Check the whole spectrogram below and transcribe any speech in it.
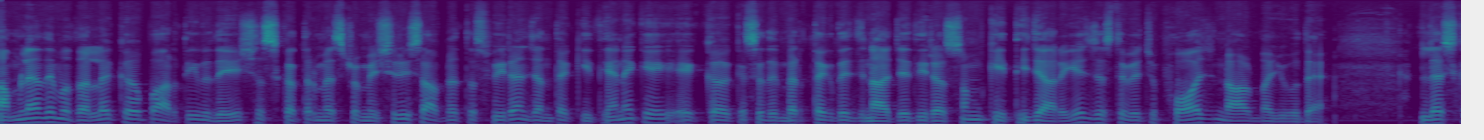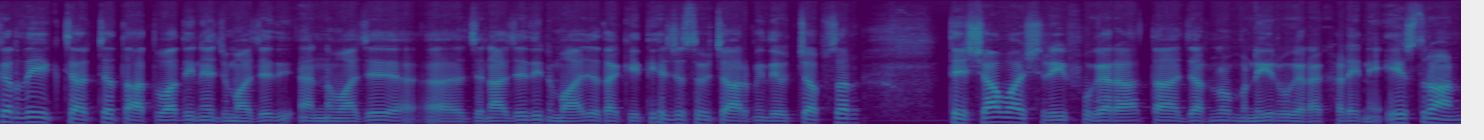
ਹਮਲਿਆਂ ਦੇ ਮੁਤਲਕ ਭਾਰਤੀ ਵਿਦੇਸ਼ ਸਕੱਤਰ ਮਿਸਟਰ ਮਿਸ਼ਰੀ ਸਾਹਿਬ ਨੇ ਤਸਵੀਰਾਂ ਜਨਤਕ ਕੀਤੀਆਂ ਨੇ ਕਿ ਇੱਕ ਕਿਸੇ ਦੇ ਮ੍ਰਿਤਕ ਦੇ ਜਨਾਜ਼ੇ ਦੀ ਰਸਮ ਕੀਤੀ ਜਾ ਰਹੀ ਹੈ, ਜਿਸ ਦੇ ਵਿੱਚ ਫੌਜ ਨਾਲ ਮੌਜੂਦ ਹੈ। ਲਸ਼ਕਰ ਦੇ ਇੱਕ ਚਰਚਿਤ ਆਤਵਾਦੀ ਨੇ ਜਮਾਜੇ ਦੀ ਨਮਾਜ਼ੇ ਜਨਾਜ਼ੇ ਦੀ ਨਮਾਜ਼ ਅਦਾ ਕੀਤੀ ਹੈ, ਜਿਸ ਵਿੱਚ ਆਰਮੀ ਦੇ ਉੱਚ ਅਫਸਰ ਤੇ ਸ਼ਾਹਬਾਜ਼ ਸ਼ਰੀਫ ਵਗੈਰਾ ਤਾਂ ਜਰਨਲ ਮਨੀਰ ਵਗੈਰਾ ਖੜੇ ਨੇ। ਇਸ ਦੌਰਾਨ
